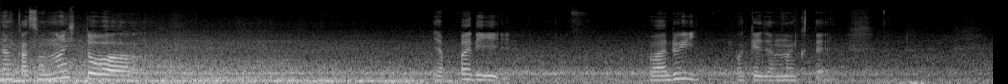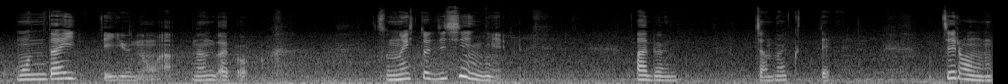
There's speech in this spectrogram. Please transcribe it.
なんかその人はやっぱり悪いわけじゃなくて問題っていうのは何だろう。その人自身にあるんじゃなくてもちろん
